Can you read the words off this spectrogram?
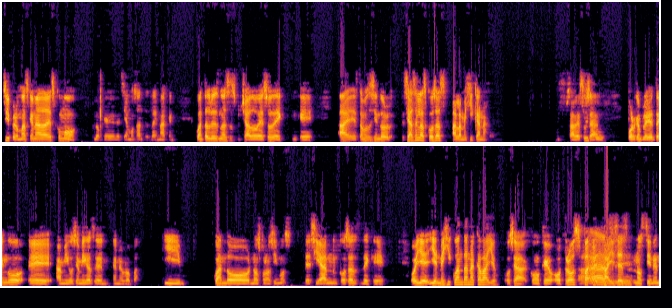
Sí, pero más que nada es como lo que decíamos antes, la imagen. ¿Cuántas veces no has escuchado eso de que, ah, estamos haciendo, se hacen las cosas a la mexicana? ¿Sabes? o sea, pues, por ejemplo, yo tengo eh, amigos y amigas en, en Europa y cuando nos conocimos decían cosas de que, oye, y en México andan a caballo, o sea, como que otros pa- Ah, países sí. nos tienen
